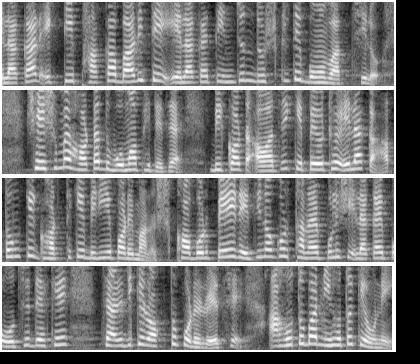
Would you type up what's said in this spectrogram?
এলাকার একটি ফাঁকা বাড়িতে এলাকায় তিনজন দুষ্কৃতী বোমা বাঁধছিল। সেই সময় হঠাৎ বোমা ফেটে যায়। বিকট আওয়াজে কেঁপে ওঠে এলাকা। আতঙ্কে ঘর থেকে বেরিয়ে পড়ে মানুষ। খবর পেয়ে রেজিনগর থানার পুলিশ এলাকায় পৌঁছে দেখে চারিদিকে রক্ত পড়ে রয়েছে। আহত বা নিহত কেউ নেই।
